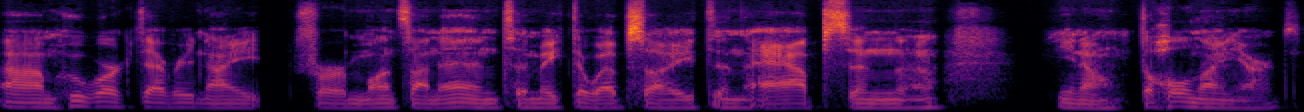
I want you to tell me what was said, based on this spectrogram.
um, who worked every night for months on end to make the website and the apps and the, you know the whole nine yards.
